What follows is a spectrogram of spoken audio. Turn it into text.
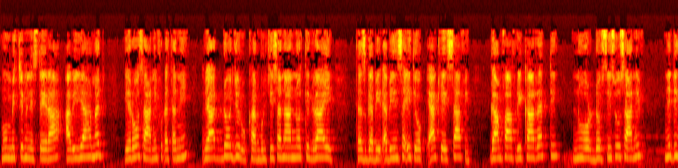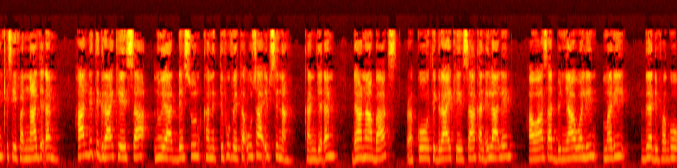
muummichi ministeeraa abiyyi ahmed yeroo isaanii fudhatanii yaaddoo jiru kan bulchiisa naannoo tigraay tasgabii dhabiinsa itiyoophiyaa keessaa fi gaanfa afrikaa irratti nu hordofsiisuu isaaniif ni dinqisiifannaa jedhan haalli tigraay keessaa nu yaaddessuun kan itti fufe ta'uusaa ibsina kan jedhan daanaa baaks rakkoo tigraay keessaa kan ilaaleen hawaasa addunyaa waliin marii gadi fagoo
